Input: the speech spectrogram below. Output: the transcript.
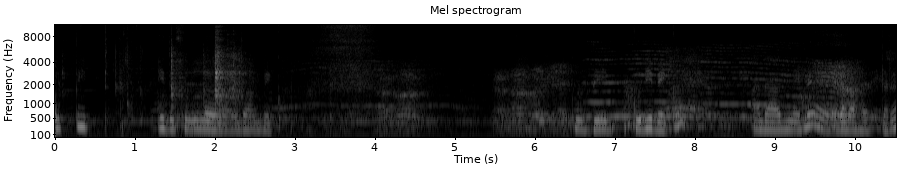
ಉಪ್ಪಿಟ್ಟು. ಇದು ಫುಲ್ ಇದಾಗಬೇಕು. ಕುದಿ ಕುದಿಬೇಕು. ಅದಾದಮೇಲೆ ರವೆ ಹಾಕ್ತಾರೆ.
